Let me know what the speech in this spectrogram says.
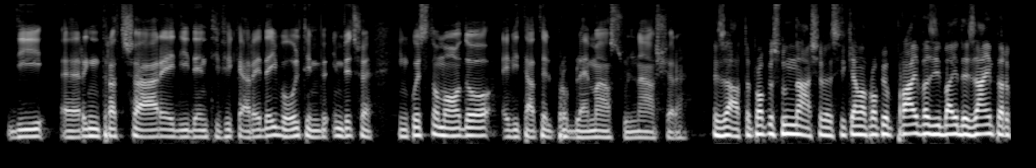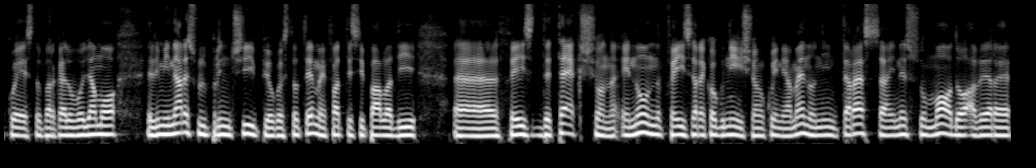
di eh, rintracciare e di identificare dei volti, invece in questo modo evitate il problema sul nascere. Esatto, proprio sul nascere, si chiama proprio privacy by design per questo, perché lo vogliamo eliminare sul principio questo tema, infatti si parla di eh, face detection e non face recognition, quindi a me non interessa in nessun modo avere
